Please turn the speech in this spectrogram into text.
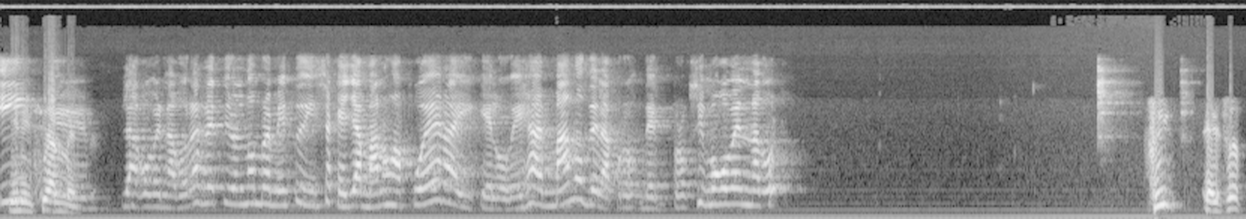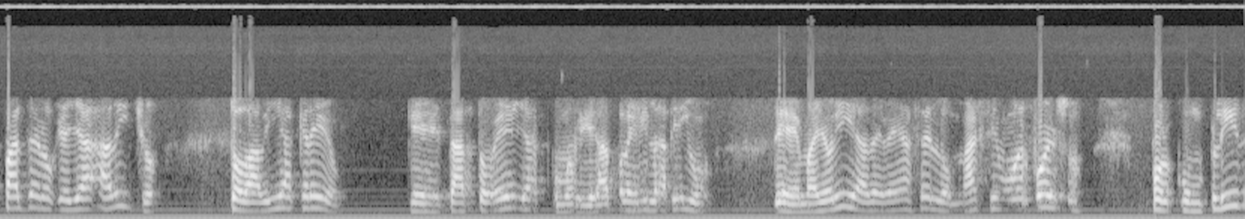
y Inicialmente. Eh, la gobernadora retiró el nombramiento y dice que ella manos afuera y que lo deja en manos de la, del próximo gobernador. Sí, eso es parte de lo que ella ha dicho. Todavía creo que tanto ella como el liderato legislativo de mayoría deben hacer los máximos esfuerzos por cumplir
